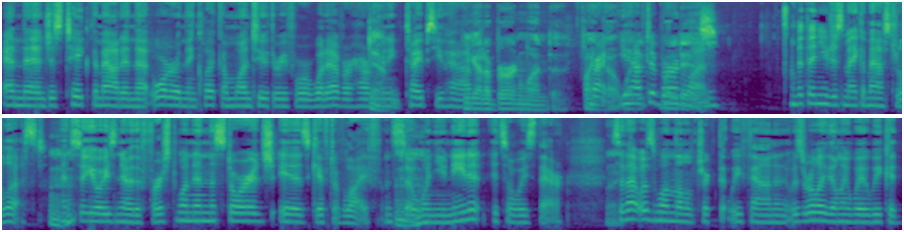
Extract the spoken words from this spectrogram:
and then just take them out in that order and then click them one, two, three, four, whatever, however Yeah. many types you have. You got to burn one to find right. out. You what have it- to burn one. is. But then you just make a master list. Mm-hmm. And so you always know the first one in the storage is gift of life. And so Mm-hmm. when you need it, it's always there. So that was one little trick that we found. And it was really the only way we could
